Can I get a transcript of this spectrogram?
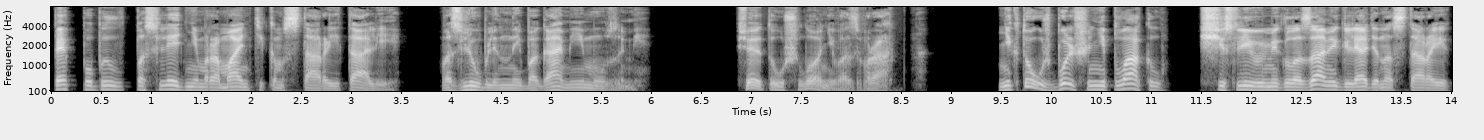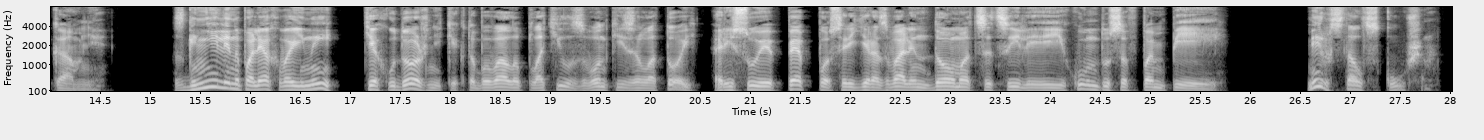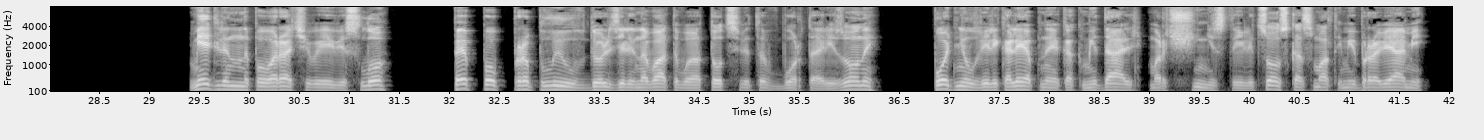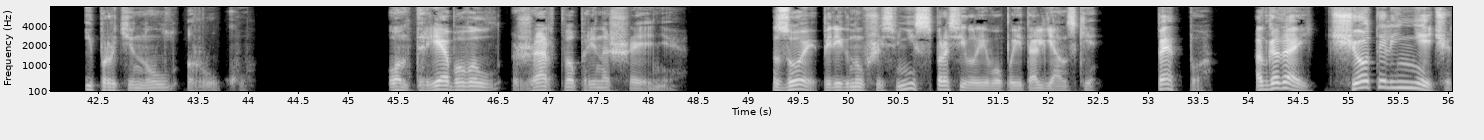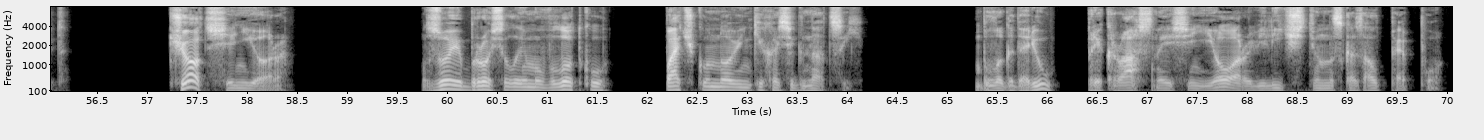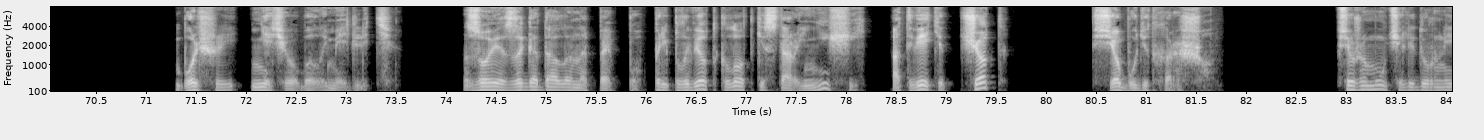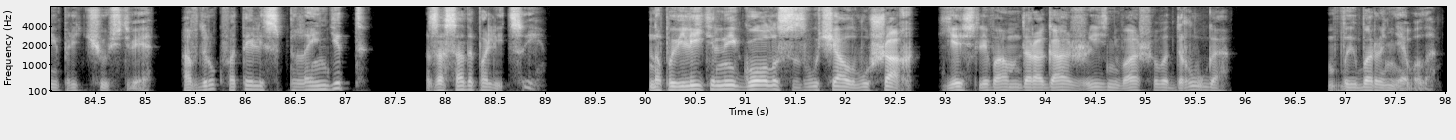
Пеппо был последним романтиком старой Италии, возлюбленной богами и музами. Все это ушло невозвратно. Никто уж больше не плакал, счастливыми глазами глядя на старые камни. Сгнили на полях войны те художники, кто бывало платил звонкий золотой, рисуя Пеппо среди развалин дома Цицилия и Кундуса в Помпеи. Мир стал скучен. Медленно поворачивая весло, Пеппо проплыл вдоль зеленоватого от отцвета в борта Аризоны, поднял великолепное, как медаль, морщинистое лицо с косматыми бровями и протянул руку. Он требовал жертвоприношения. Зоя, перегнувшись вниз, спросила его по-итальянски. — Пеппо, отгадай, чет или нечет? — Чет, сеньора. Зоя бросила ему в лодку пачку новеньких ассигнаций. — Благодарю, прекрасная сеньора, — величественно сказал Пеппо. Больше нечего было медлить. Зоя загадала на Пеппо. Приплывет к лодке старый нищий, ответит чет, все будет хорошо. Все же мучили дурные предчувствия. А вдруг в отеле «Сплендит» засада полиции? Но повелительный голос звучал в ушах. «Если вам дорога жизнь вашего друга...» Выбора не было.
